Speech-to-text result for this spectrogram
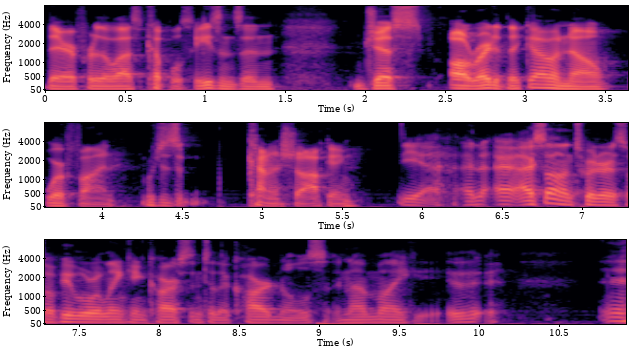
there for the last couple seasons, and just already like, oh no, we're fine, which is kind of shocking. yeah, and I, I saw on Twitter, so people were linking Carson to the Cardinals, and I'm like, eh,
